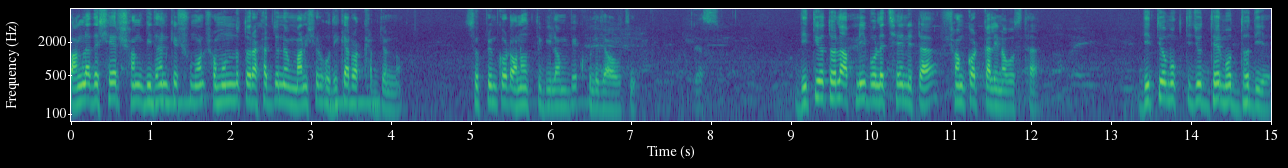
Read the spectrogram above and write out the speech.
বাংলাদেশের সংবিধানকে সুমন সমুন্নত রাখার জন্য মানুষের অধিকার রক্ষার জন্য সুপ্রিম কোর্ট অনতি বিলম্বে খুলে যাওয়া উচিত। দ্বিতীয়ত হলো আপনি বলেছেন এটা সংকটকালীন অবস্থা। দ্বিতীয় মুক্তিযুদ্ধের মধ্য দিয়ে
